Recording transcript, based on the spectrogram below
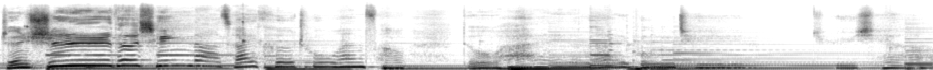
真实的心那在何处安放？都还来不及去想。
